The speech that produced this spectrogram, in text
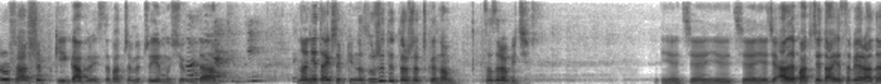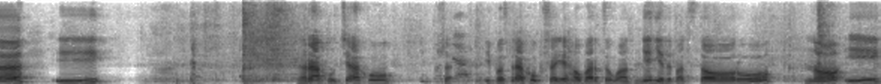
rusza szybki Gabryś. Zobaczymy, czy jemu się uda. Tak. No nie tak szybki, no zużyty troszeczkę, no. Co zrobić? Jedzie, jedzie, jedzie, ale patrzcie, daje sobie radę i rachu ciachu prze... i po strachu przejechał bardzo ładnie, nie wypadł z toru. No i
